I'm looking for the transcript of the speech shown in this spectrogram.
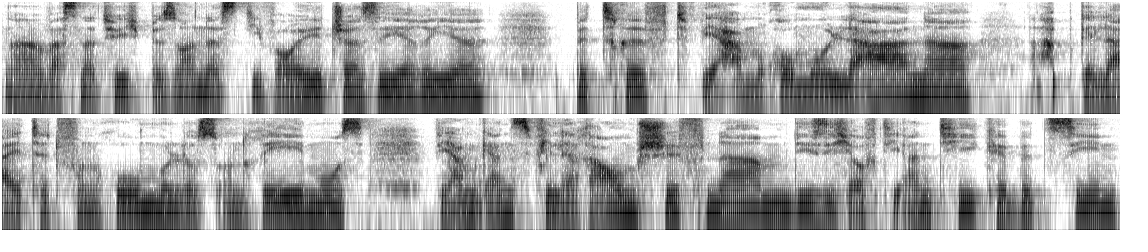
ne? was natürlich besonders die Voyager-Serie betrifft. Wir haben Romulaner, abgeleitet von Romulus und Remus. Wir haben ganz viele Raumschiffnamen, die sich auf die Antike beziehen.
